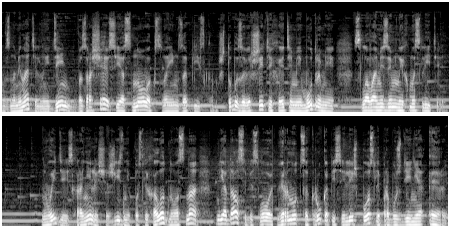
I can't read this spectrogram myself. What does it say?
В знаменательный день возвращаюсь я снова к своим запискам, чтобы завершить их этими мудрыми словами земных мыслителей. Выйдя из хранилища жизни после холодного сна, я дал себе слово вернуться к рукописи лишь после пробуждения Эры.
